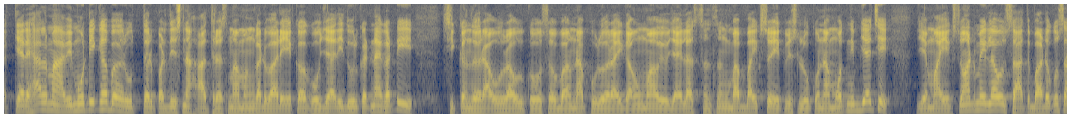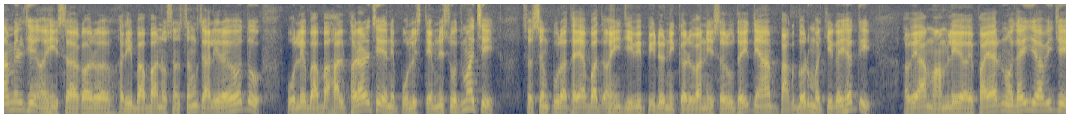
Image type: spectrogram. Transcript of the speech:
અત્યારે હાલમાં આવી મોટી ખબર. ઉત્તર પ્રદેશના હાથરસમાં મંગળવારે એક ગોજારી દુર્ઘટના ઘટી. સિકંદર રાવ રાવ કોસબાના ફુલોરાઈ ગામમાં યોજાયેલા સત્સંગમાં એકસો એકવીસ લોકોના મોત નીપજ્યા છે, જેમાં એકસો આઠ મહિલાઓ, સાત બાળકો સામેલ છે. અહીં સાગર હરિબાબાનો સત્સંગ ચાલી રહ્યો હતો. પોલે બાબા હાલ ફરાર છે અને પોલીસ તેમની શોધમાં છે. સત્સંગ પૂરા થયા બાદ અહીં જેવી ભીડો નીકળવાની શરૂ થઈ. ત્યાં ભાગદોડ મચી ગઈ હતી. હવે આ મામલે એફઆઈઆર નોંધાઈ આવી છે.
